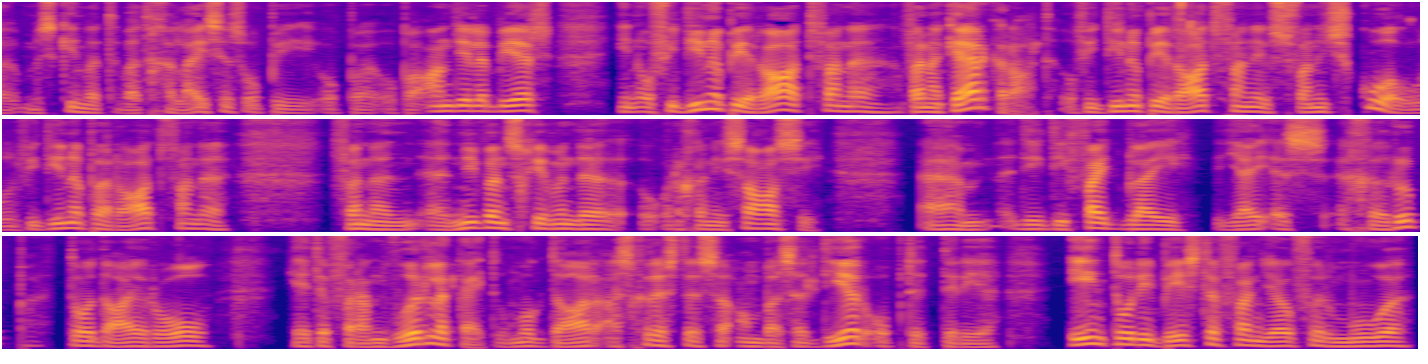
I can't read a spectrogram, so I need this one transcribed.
uh, miskien wat wat gelys is op die op 'n op 'n aandelebeurs en of jy dien op die raad van 'n van 'n kerkraad of jy dien op die raad van die, van die skool of jy dien op 'n raad van 'n van 'n nuwensgewende organisasie. Ehm um, die die feit bly jy is geroep tot daai rol jy het 'n verantwoordelikheid om ook daar as Christus se ambassadeur op te tree en tot die beste van jou vermoë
